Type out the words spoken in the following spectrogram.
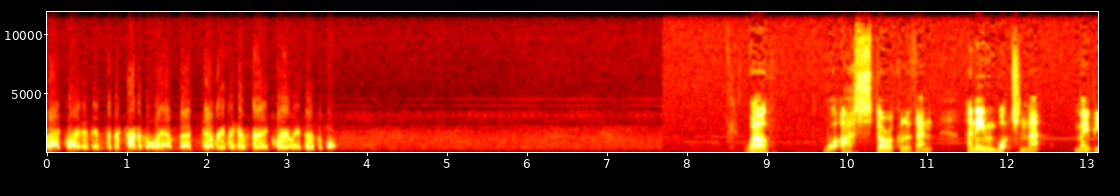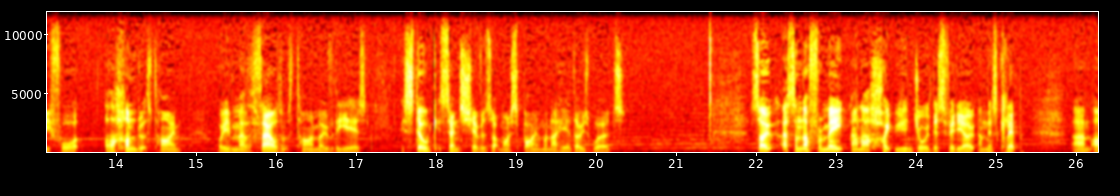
backlighted into the front of the LEM, that everything is very clearly visible. Well, what a historical event. And even watching that maybe for the hundredth time or even the thousandth time over the years, it still sends shivers up my spine when I hear those words. So that's enough from me and I hope you enjoyed this video and this clip. Um, I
